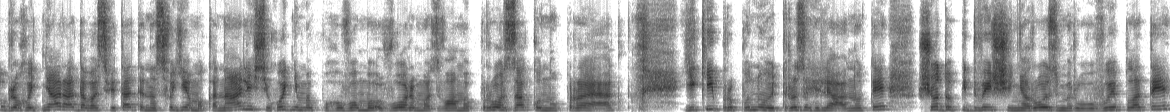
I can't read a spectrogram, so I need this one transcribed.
Доброго дня, рада вас вітати на своєму каналі. Сьогодні ми поговоримо з вами про законопроект, який пропонують розглянути щодо підвищення розміру виплати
